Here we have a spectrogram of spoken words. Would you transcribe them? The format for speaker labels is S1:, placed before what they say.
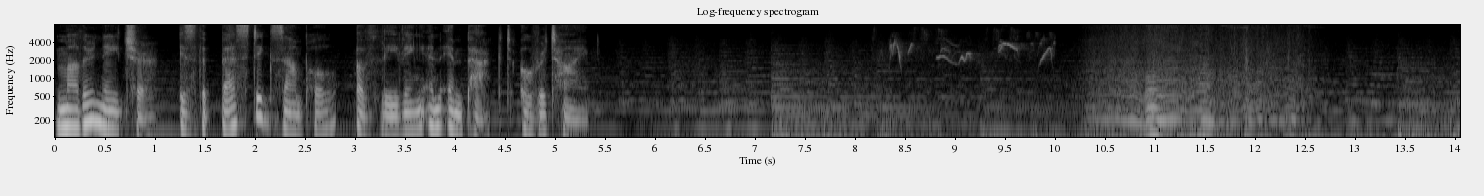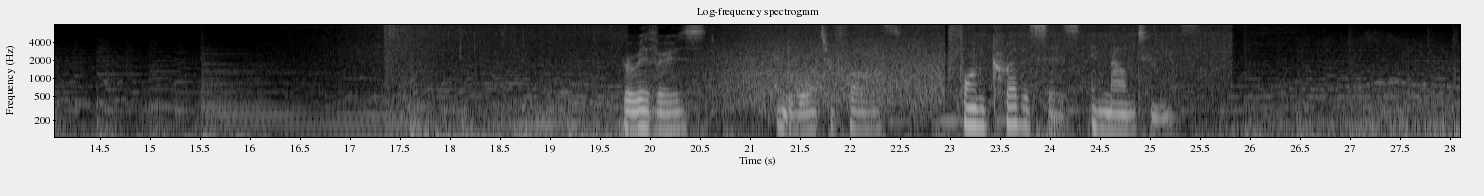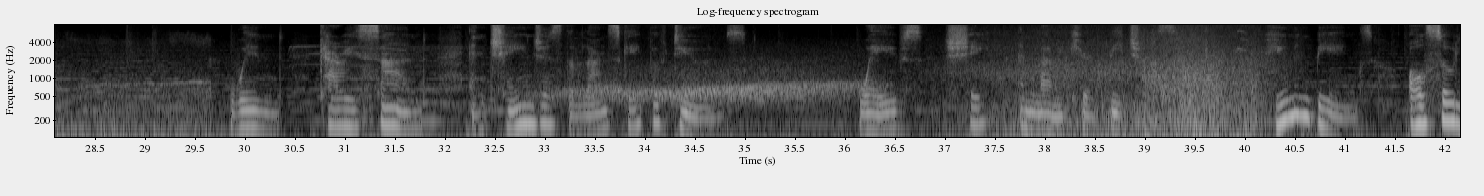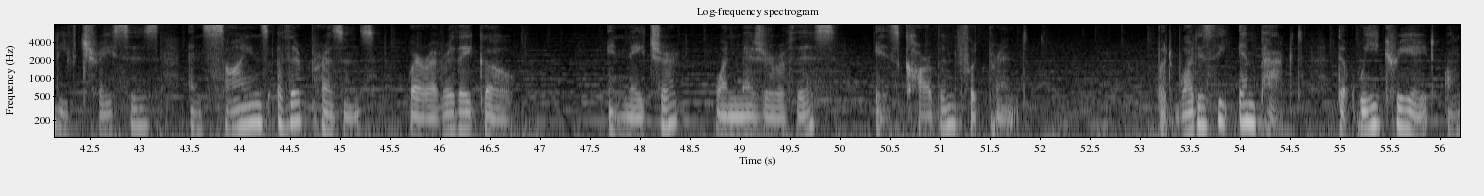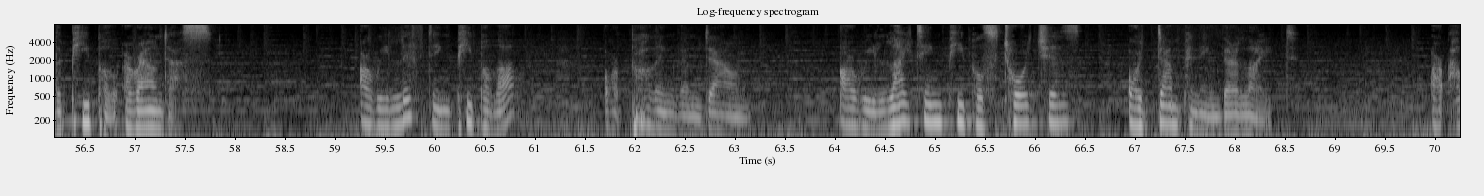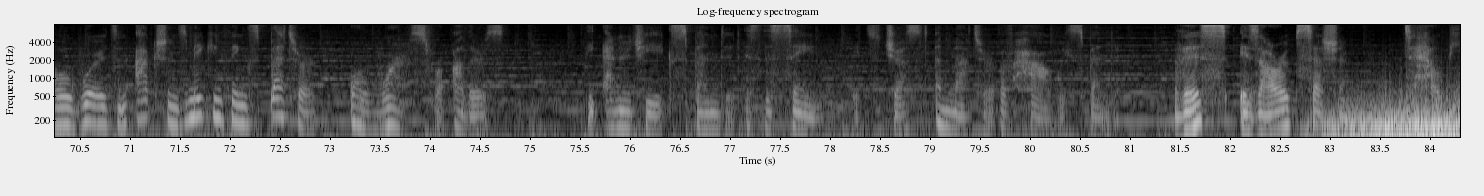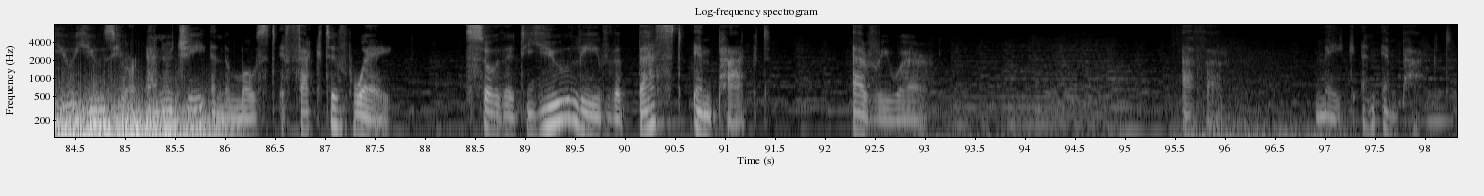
S1: Mother Nature is the best example of leaving an impact over time. Rivers and waterfalls form crevices in mountains. Wind carries sand and changes the landscape of dunes. Waves shape and manicure beaches. Human beings also leave traces and signs of their presence wherever they go. In nature, one measure of this is carbon footprint. But what is the impact that we create on the people around us? Are we lifting people up or pulling them down? Are we lighting people's torches or dampening their light? Are our words and actions making things better or worse for others? The energy expended is the same. It's just a matter of how we spend it. This is our obsession to help you use your energy in the most effective way so that you leave the best impact everywhere. Athar, make an impact.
